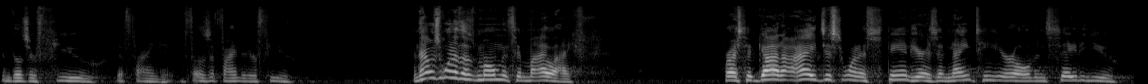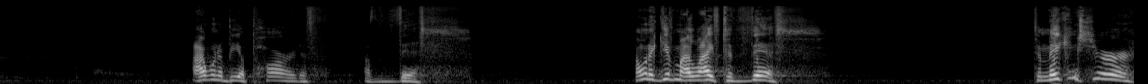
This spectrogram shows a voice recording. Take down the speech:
and those are few that find it. those that find it are few. And that was one of those moments in my life where I said, God, I just want to stand here as a 19 year old and say to you, I want to be a part of, of this. I want to give my life to this, to making sure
